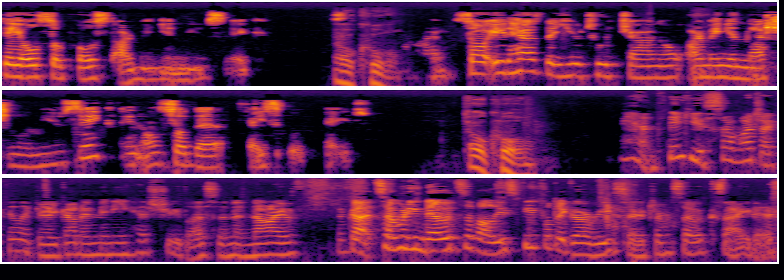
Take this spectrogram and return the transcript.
they also post Armenian music. Oh, cool. So it has the YouTube channel, Armenian National Music, and also the Facebook page. Oh, cool. Man, thank you so much. I feel like I got a mini history lesson, and now I've I've got so many notes of all these people to go research. I'm so excited.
